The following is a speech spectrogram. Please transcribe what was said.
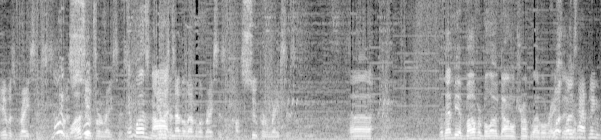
It was racist. No, it was wasn't. super racist. It was not. It was another level of racism called super racism. uh, would that be above or below Donald Trump level racism? What, what is happening?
